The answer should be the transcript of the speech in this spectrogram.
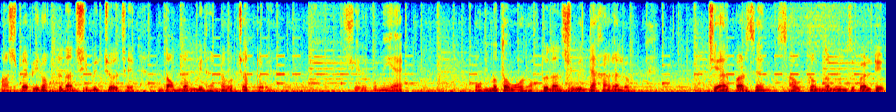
মাসব্যাপী রক্তদান শিবির চলছে দমদম বিধাননগর চত্বরে। সেরকমই এক অন্যতম রক্তদান শিবির দেখা গেল চেয়ারপারসন সাউথ দমদম মিউনিসিপ্যালিটির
